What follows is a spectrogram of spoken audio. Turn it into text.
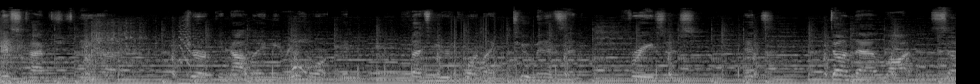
this time it's just being a jerk and not letting me record. And lets me record like two minutes and freezes. It's done that a lot, so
